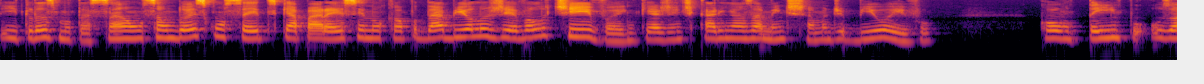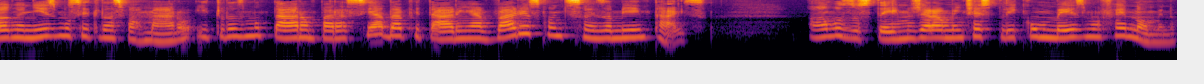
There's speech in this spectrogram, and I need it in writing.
e transmutação são dois conceitos que aparecem no campo da biologia evolutiva, em que a gente carinhosamente chama de bioevo. Com o tempo, os organismos se transformaram e transmutaram para se adaptarem a várias condições ambientais. Ambos os termos geralmente explicam o mesmo fenômeno.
